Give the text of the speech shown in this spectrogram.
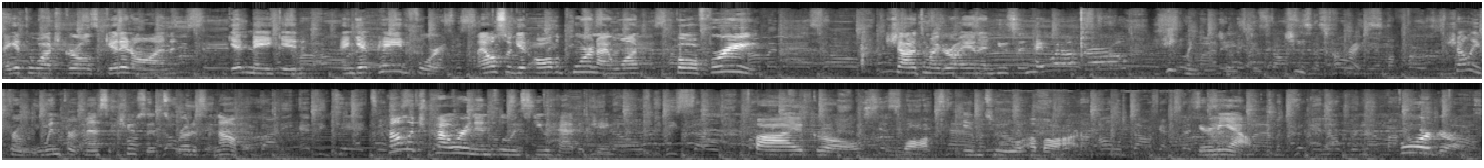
I get to watch girls get it on, get naked, and get paid for it. I also get all the porn I want for free. Shout out to my girl Anna in Houston. Hey, what up, girl? hate when DJs do that. Jesus Christ. Shelly from Winthrop, Massachusetts wrote us a novel. How much power and influence do you have at JP? Five girls walk into a bar. Hear me out. Four girls.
